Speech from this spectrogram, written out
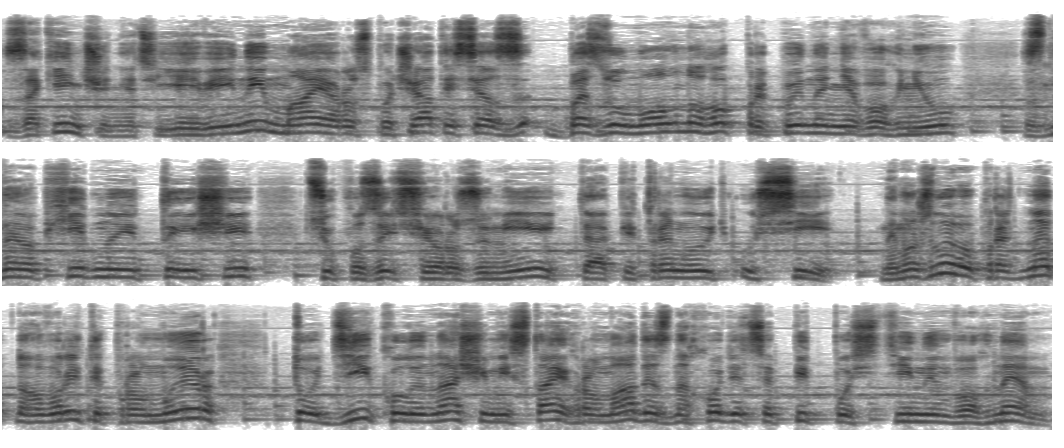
Закінчення цієї війни має розпочатися з безумовного припинення вогню, з необхідної тиші. Цю позицію розуміють та підтримують усі. Неможливо предметно говорити про мир тоді, коли наші міста і громади знаходяться під постійним вогнем.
